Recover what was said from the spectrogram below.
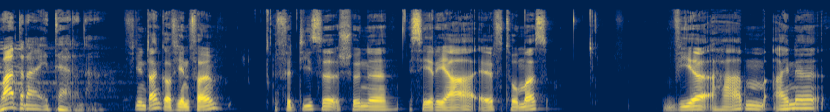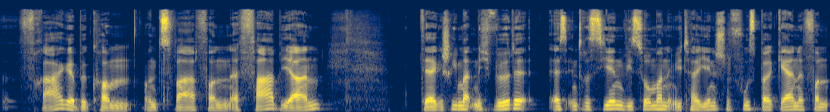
La Squadra Eterna. Vielen Dank auf jeden Fall für diese schöne Serie A 11, Thomas. Wir haben eine Frage bekommen und zwar von äh, Fabian, der geschrieben hat, mich würde es interessieren, wieso man im italienischen Fußball gerne von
